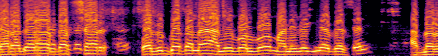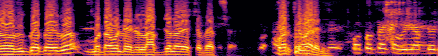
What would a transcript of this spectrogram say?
যারা যারা যারা ব্যবসার অভিজ্ঞতা নাই আমি বলব মানি ব্যাগ নিয়ে বেছেন আপনার অভিজ্ঞতা হইব মোটামুটি এটা লাভজনক একটা ব্যবসা। করতে পারেন। কত টাকা হইলে আপনার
